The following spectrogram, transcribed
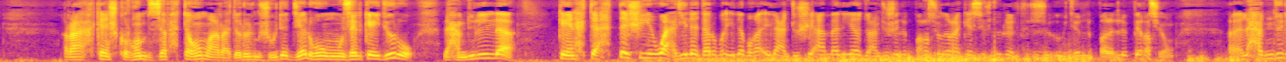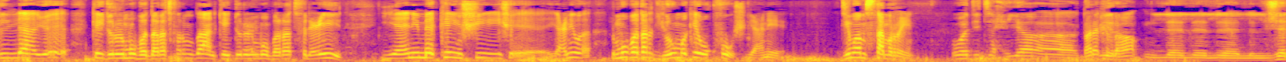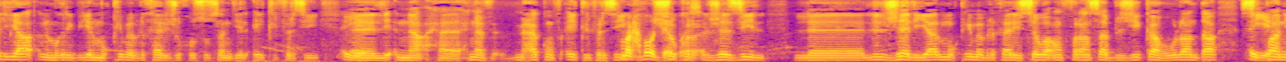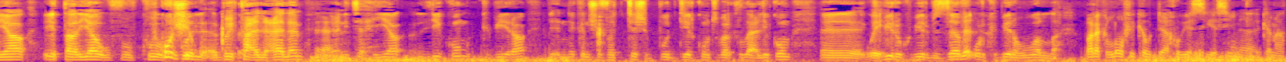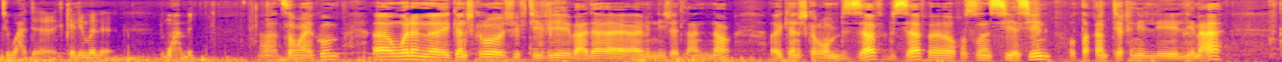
راه كنشكرهم بزاف حتى هما راه داروا المجهودات ديالهم ومازال كيديروا. الحمد لله كاين حتى حتى شي واحد إلا دار إلا بغى إلا عنده شي عمليات عنده شي les opérations راه كيصيفطوا له الفلوس ديال les opérations الحمد لله كيديروا المبادرات في رمضان كيديروا المبادرات في العيد. يعني ما كاين شي شي- يعني المبادرات ديالهم ما كيوقفوش يعني ديما مستمرين. وهذه تحية بارك كبيرة للجالية المغربية المقيمة بالخارج وخصوصا ديال أيت الفرسي أيه. آه، لأن ح- إحنا في- معكم في أيت الفرسي مرحبا وداك الشكر باسي. الجزيل ل- للجالية المقيمة بالخارج سواء فرنسا بلجيكا هولندا إسبانيا إيطاليا وفي كل, كل بقاع العالم. آه. يعني تحية لكم كبيرة لأن كنشوف التشبث ديالكم تبارك الله عليكم. آه، وي. كبير وكبير بزاف لا. والكبير هو الله. بارك الله فيك ودي أخويا السياسيين كنعطي واحد الكلمة لمحمد. آه، السلام عليكم. آه، اولا كنشكروا شيف تي في بعد آه، مني جات لعندنا. آه، كنشكرهم بزاف بزاف آه، خصوصا السياسيين والطاقم التقني اللي اللي معاه.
